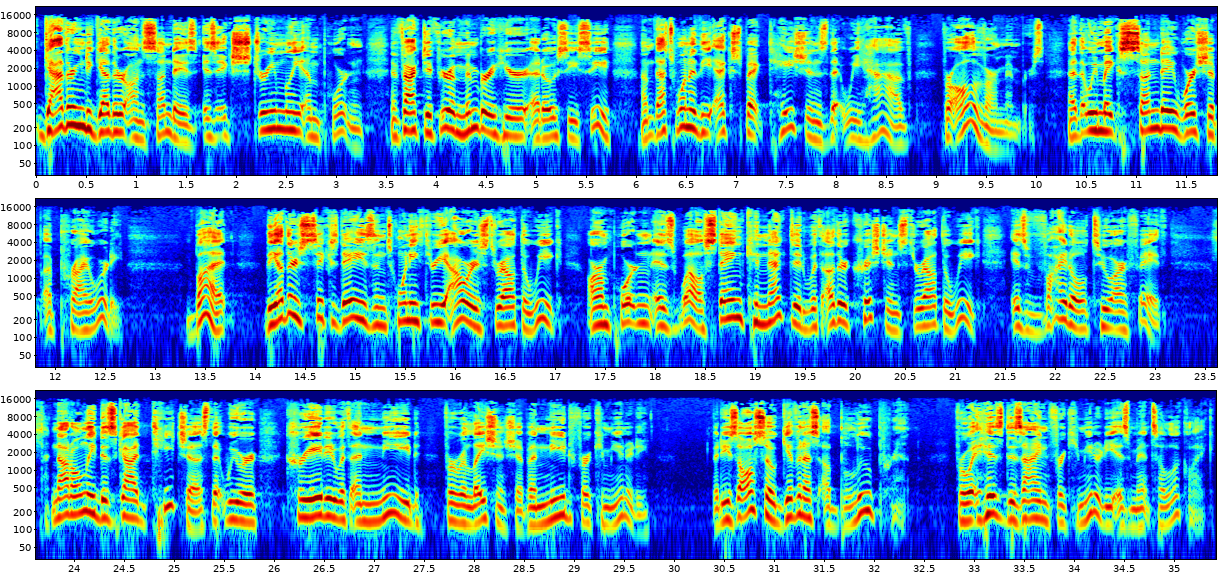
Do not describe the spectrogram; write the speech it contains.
gathering together on Sundays is extremely important. In fact, if you're a member here at OCC, um, that's one of the expectations that we have for all of our members, uh, that we make Sunday worship a priority. But the other six days and 23 hours throughout the week are important as well. Staying connected with other Christians throughout the week is vital to our faith. Not only does God teach us that we were created with a need for relationship, a need for community, but he's also given us a blueprint for what his design for community is meant to look like.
